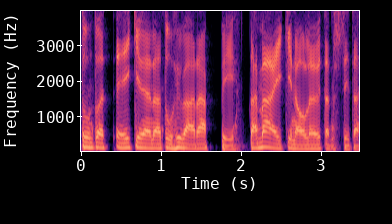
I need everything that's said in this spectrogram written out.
tuntuu, että ei ikinä enää tule hyvää räppiä. Tai mä en ikinä ole löytänyt sitä.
